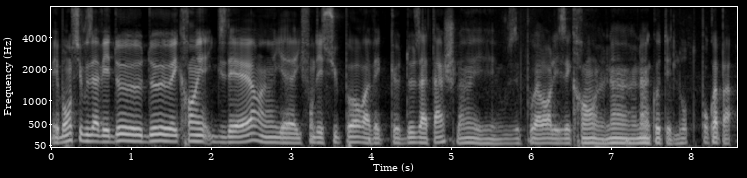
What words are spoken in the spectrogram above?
Mais bon, si vous avez deux, deux écrans XDR, hein, ils font des supports avec deux attaches là, et vous pouvez avoir les écrans euh, l'un à côté de l'autre. Pourquoi pas?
